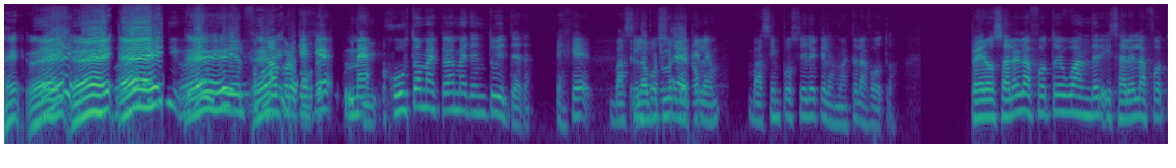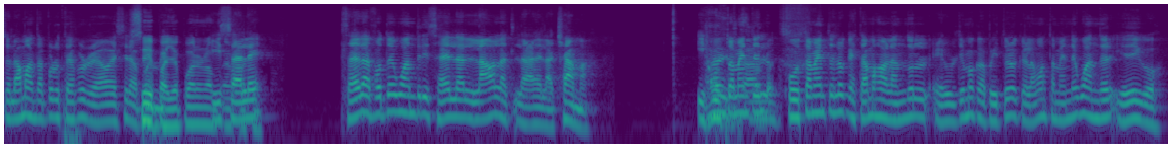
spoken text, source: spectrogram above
¡Ey! ¡Ey, ey, ey, ey, ey, ey, el ey! No, porque es que me, justo me acabo de meter en Twitter. Es que va a ser imposible que les, va a ser imposible que les muestre la foto. Pero sale la foto de Wander y sale la foto. La voy a mandar por ustedes porque voy a ver si la Sí, para yo ponerlo. Y ok. sale, sale la foto de Wander y sale al lado la, la de la chama. Y justamente, es lo- chama. justamente es lo que estamos hablando el, último capítulo que hablamos también de Wander. Y yo digo,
